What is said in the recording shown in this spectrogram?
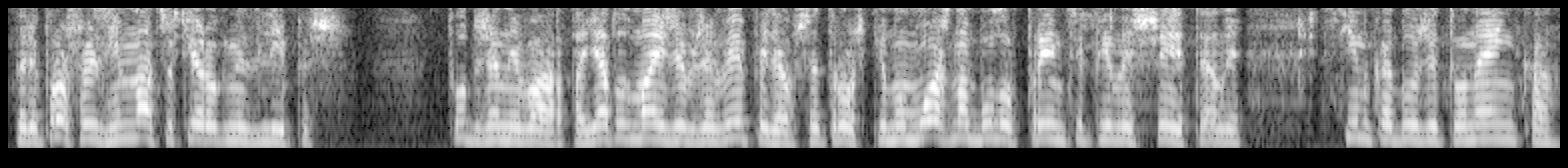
перепрошую, з гімна цукерок не зліпиш. Тут вже не варто. Я тут майже вже випиляв ще трошки. Ну, можна було, в принципі, лишити, але стінка дуже тоненька.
